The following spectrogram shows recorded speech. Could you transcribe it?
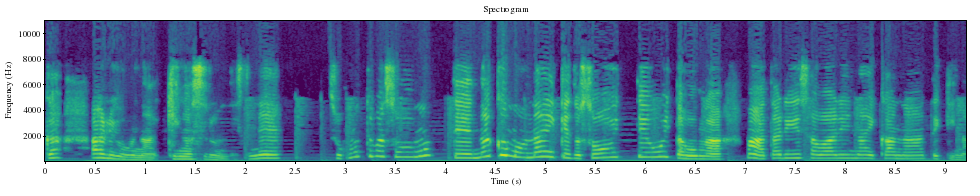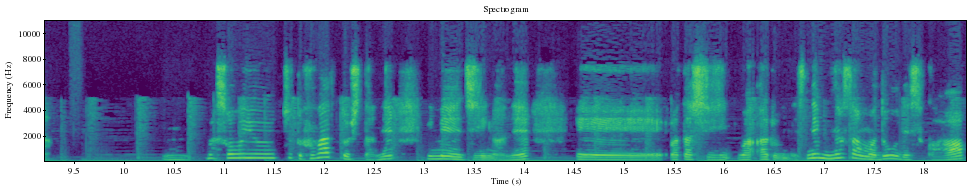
があるような気がするんですね。そう本当はそう思ってなくもないけどそう言っておいた方が、まあ、当たり障りないかな的な、うんまあ、そういうちょっとふわっとしたねイメージがね、えー、私はあるんですね。皆さんはどうですか、は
